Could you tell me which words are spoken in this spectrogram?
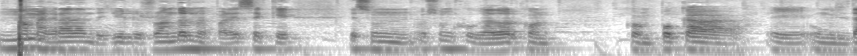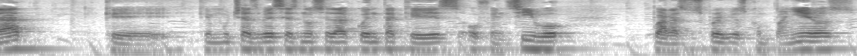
no me agradan de Julius Randle. Me parece que es un, es un jugador con, con poca eh, humildad, que, que, muchas veces no se da cuenta que es ofensivo para sus propios compañeros.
